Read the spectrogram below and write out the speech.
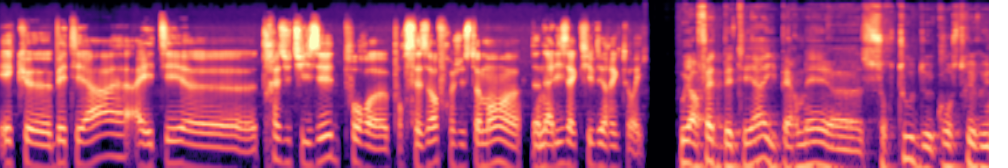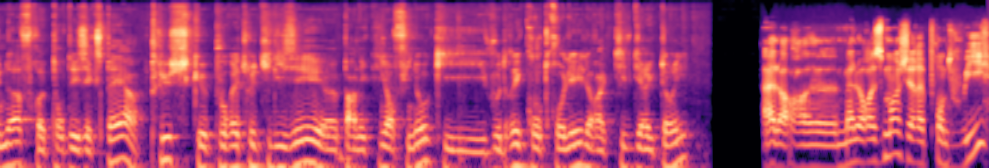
et que BTA a été très utilisé pour, pour ces offres justement d'analyse Active Directory. Oui, en fait, BTA, il permet surtout de construire une offre pour des experts, plus que pour être utilisé par les clients finaux qui voudraient contrôler leur Active Directory. Alors euh, malheureusement, j'ai répondu oui,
